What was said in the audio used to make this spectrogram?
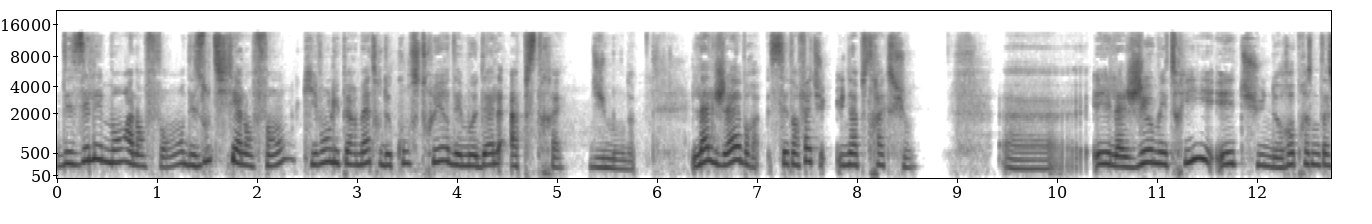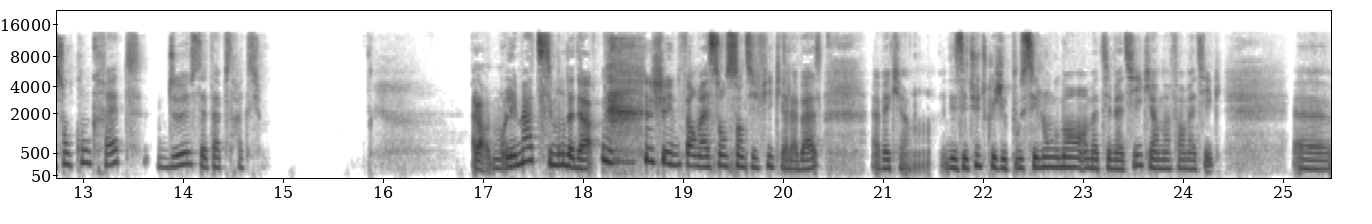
des, éléments à l'enfant, des outils à l'enfant qui vont lui permettre de construire des modèles abstraits du monde. L'algèbre, c'est en fait une abstraction. Euh, et la géométrie est une représentation concrète de cette abstraction. Alors, les maths, c'est mon dada. j'ai une formation scientifique à la base, avec des études que j'ai poussées longuement en mathématiques et en informatique. Euh,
